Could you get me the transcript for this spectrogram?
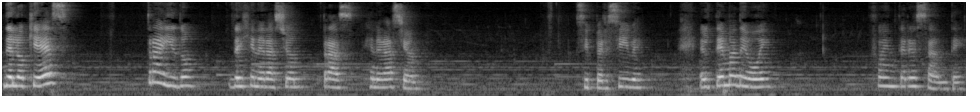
de lo que es traído de generación tras generación. Si percibe, el tema de hoy interesante.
